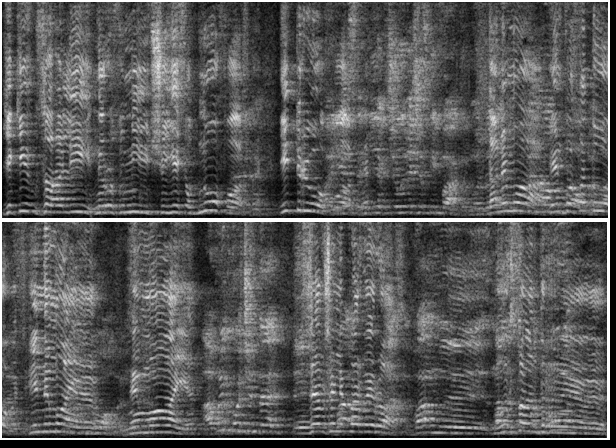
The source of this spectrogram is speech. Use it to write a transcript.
Які взагалі не розуміють, що є однофазне і трьохфазне. як чоловічний фактор. Може, Та нема, він посадовець, він не має. Немає. А ви хочете. е, Це вже не ва- перший раз. Вам е, надо Олександр, е,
